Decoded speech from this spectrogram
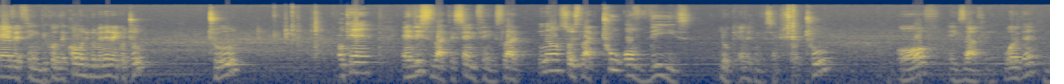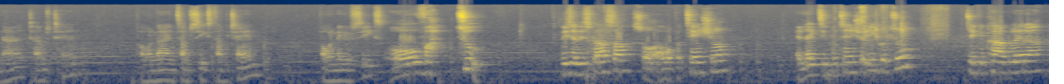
everything because the common denominator equal to two. Okay, and this is like the same thing. It's like you know, so it's like two of these. Look, everything the same. So two of exactly what is that? Nine times ten. Power nine times six times ten power negative 6 over 2. This is this cancel, so our potential, electric potential equal to, take your calculator,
